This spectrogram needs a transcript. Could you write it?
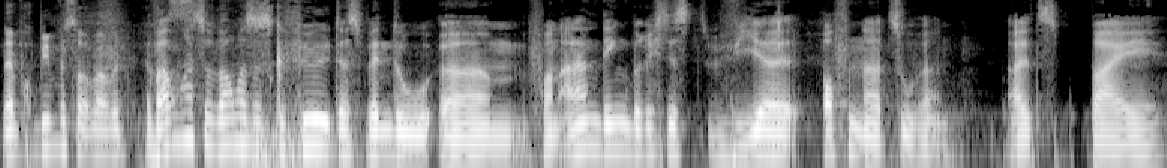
Dann probieren wir es doch mal mit. Warum hast du, warum hast du das Gefühl, dass wenn du ähm, von anderen Dingen berichtest, wir offener zuhören als bei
